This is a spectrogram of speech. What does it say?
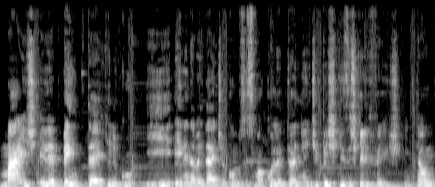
mas ele é bem técnico e ele na verdade é como se fosse uma coletânea de pesquisas que ele fez. Então,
